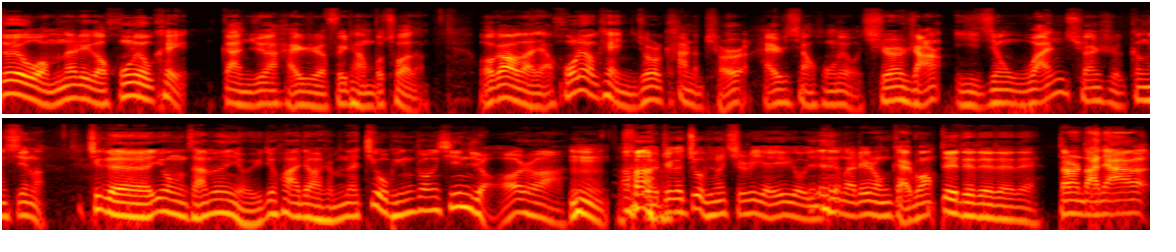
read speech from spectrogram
对我们的这个轰六 K 感觉还是非常不错的。我告诉大家，轰六 K 你就是看着皮儿还是像轰六，其实瓤已经完全是更新了。这个用咱们有一句话叫什么呢？旧瓶装新酒是吧？嗯，这个旧瓶其实也有一定的这种改装。对对对对对。但是大家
